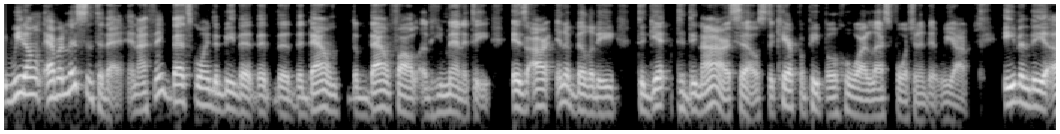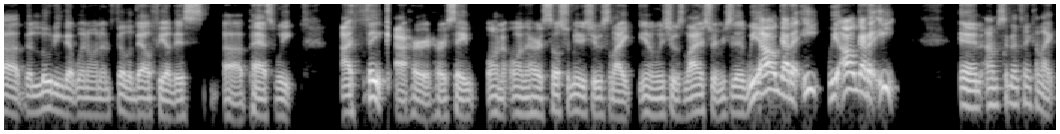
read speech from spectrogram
we don't ever listen to that. And I think that's going to be the the the, the down the downfall of humanity is our inability to get to deny ourselves to care for people who are less fortunate than we are even the uh the looting that went on in Philadelphia this uh past week. I think I heard her say on on her social media, she was like, you know, when she was live streaming, she said, "We all gotta eat. We all gotta eat." And I'm sitting there thinking, like,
